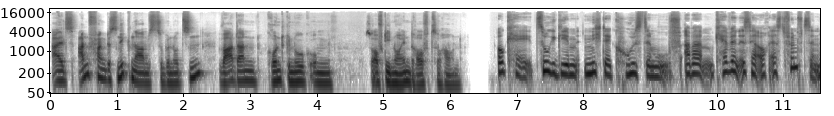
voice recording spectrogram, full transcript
als Anfang des Nicknamens zu benutzen, war dann Grund genug, um so auf die neuen drauf zu hauen. Okay, zugegeben, nicht der coolste Move. Aber Kevin ist ja auch erst 15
